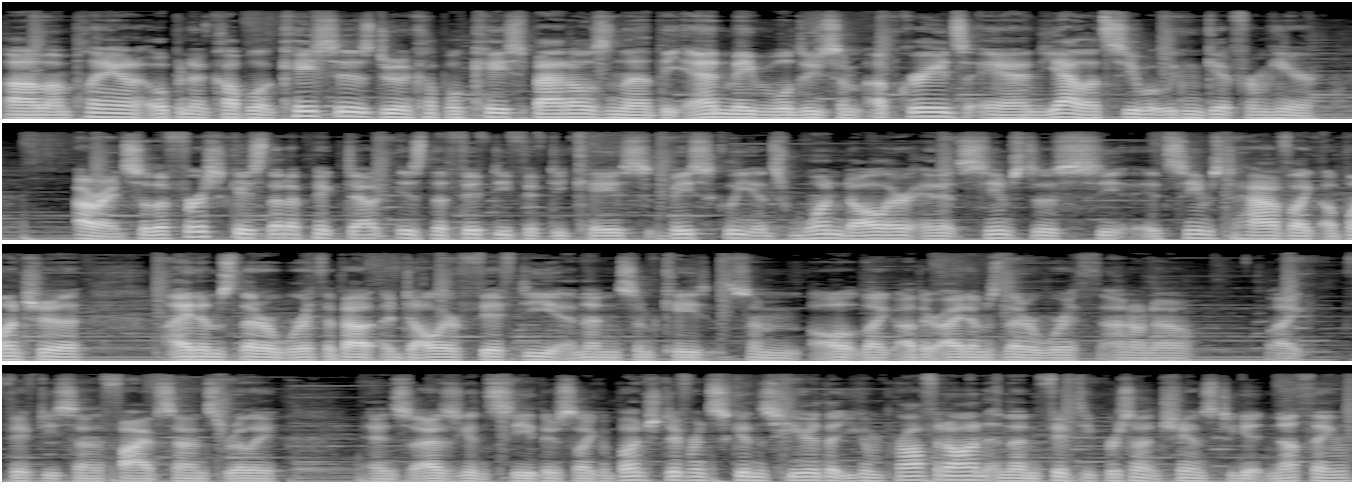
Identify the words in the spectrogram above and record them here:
Um, I'm planning on opening a couple of cases, doing a couple of case battles, and then at the end maybe we'll do some upgrades. And yeah, let's see what we can get from here. Alright, so the first case that I picked out is the 50-50 case. Basically, it's $1 and it seems to see it seems to have like a bunch of items that are worth about a dollar fifty, and then some case some all like other items that are worth I don't know like 50 cents, 5 cents really. And so as you can see, there's like a bunch of different skins here that you can profit on, and then 50% chance to get nothing.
